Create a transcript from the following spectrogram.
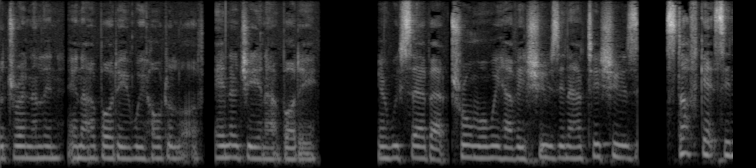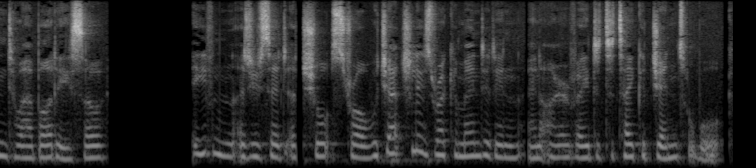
adrenaline in our body. We hold a lot of energy in our body. You know, we say about trauma, we have issues in our tissues. Stuff gets into our body. So even as you said, a short stroll, which actually is recommended in, in Ayurveda to take a gentle walk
